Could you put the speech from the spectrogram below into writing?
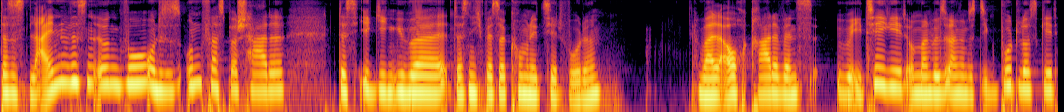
Das ist Laienwissen irgendwo und es ist unfassbar schade, dass ihr gegenüber das nicht besser kommuniziert wurde. Weil auch gerade wenn es über IT geht und man will so lange, dass die Geburt losgeht,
